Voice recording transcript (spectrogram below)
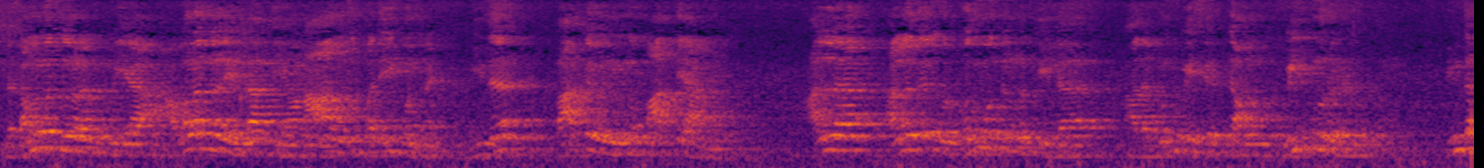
இந்த சமூகத்தில் நடக்கக்கூடிய அவலங்கள் எல்லாத்தையும் நான் வந்து பதிவு பண்றேன் இதை பார்க்க வேண்டியவங்க பார்த்தே ஆகணும் அல்ல அல்லது ஒரு பொதுமக்கள் மத்தியில அதை கொண்டு போய் சேர்த்து அவங்களுக்கு விழிப்புணர்வு ஏற்படுத்தணும் இந்த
